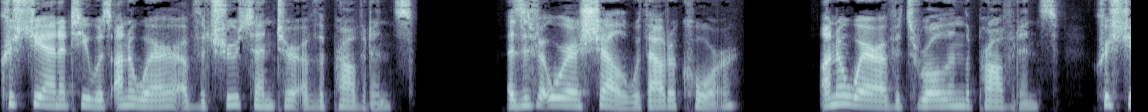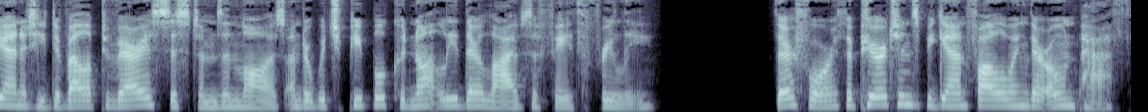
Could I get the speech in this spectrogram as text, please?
Christianity was unaware of the true center of the providence, as if it were a shell without a core. Unaware of its role in the providence, Christianity developed various systems and laws under which people could not lead their lives of faith freely. Therefore, the Puritans began following their own path,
